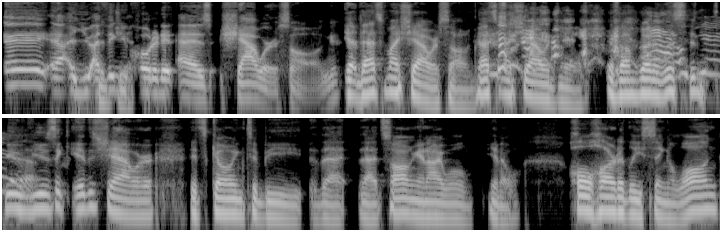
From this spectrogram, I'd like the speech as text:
Hey, uh, you, I think you quoted it as shower song. Yeah, that's my shower song. That's my shower jam. if I'm going to listen yeah. to music in the shower, it's going to be that that song, and I will, you know, wholeheartedly sing along.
